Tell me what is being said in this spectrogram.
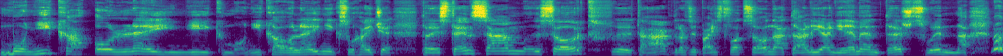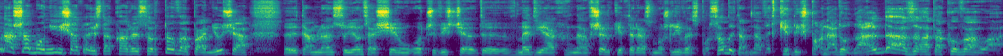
Monika Olejnik. Monika Olejnik, słuchajcie, to jest ten sam sort, y, tak, drodzy Państwo, co Natalia Niemen, też słynna. No nasza Monisia to jest taka resortowa paniusia, y, tam lansująca się oczywiście y, w mediach na wszelkie teraz możliwe sposoby, tam nawet kiedyś pana Donalda zaatakowała.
